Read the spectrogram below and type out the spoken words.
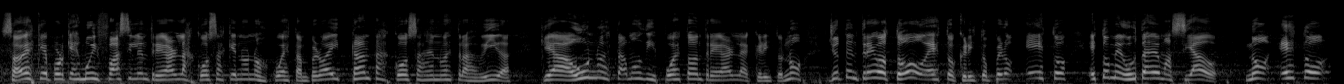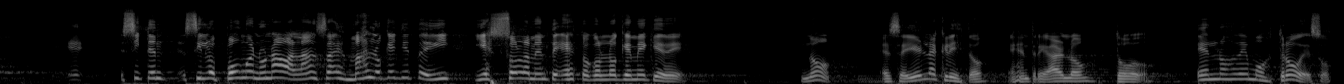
¿Sabes qué? Porque es muy fácil entregar las cosas que no nos cuestan, pero hay tantas cosas en nuestras vidas que aún no estamos dispuestos a entregarle a Cristo. No, yo te entrego todo esto, Cristo, pero esto, esto me gusta demasiado. No, esto, eh, si, si lo pongo en una balanza, es más lo que yo te di y es solamente esto con lo que me quedé. No, el seguirle a Cristo es entregarlo todo. Él nos demostró eso.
